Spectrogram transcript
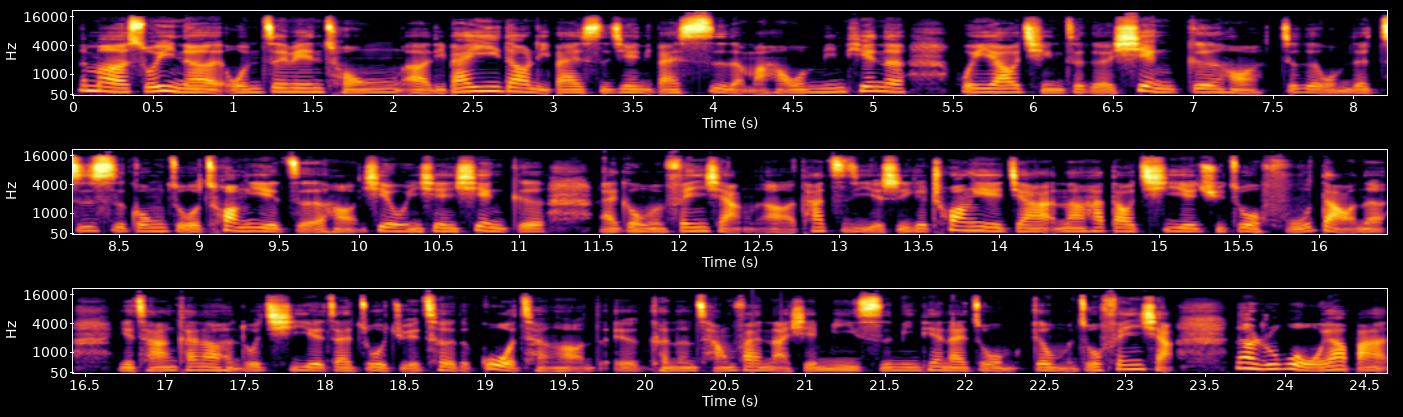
那么，所以呢，我们这边从呃礼拜一到礼拜四，今天礼拜四了嘛哈，我们明天呢会邀请这个宪哥哈，这个我们的知识工作创业者哈，谢文宪宪哥来跟我们分享啊，他自己也是一个创业家，那他到企业去做辅导呢，也常常看到很多企业在做决策的过程哈，呃，可能常犯哪些迷思，明天来做跟我们做分享。那如果我要把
